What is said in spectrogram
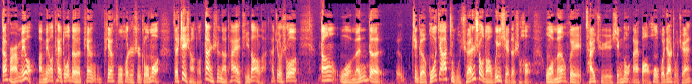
但反而没有啊，没有太多的篇篇幅或者是琢磨在这上头。但是呢，他也提到了，他就说，当我们的呃这个国家主权受到威胁的时候，我们会采取行动来保护国家主权，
